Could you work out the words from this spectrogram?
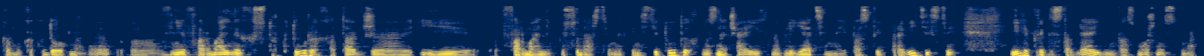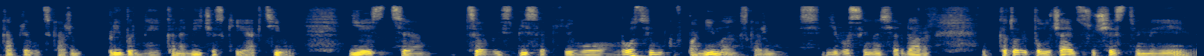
кому как удобно, да, э, в неформальных структурах, а также и формальных государственных институтах, назначая их на влиятельные посты в правительстве или предоставляя им возможность накапливать, скажем, прибыльные экономические активы. Есть э, целый список его родственников, помимо, скажем, его сына Сердара, который получает существенные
